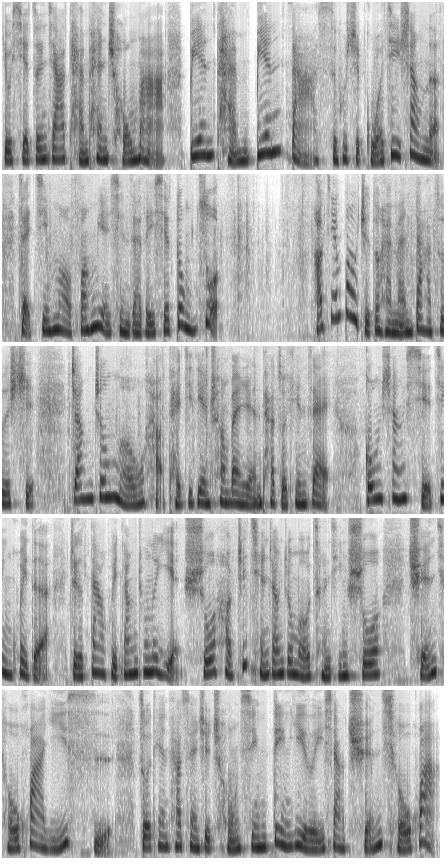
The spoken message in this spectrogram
有些增加谈判筹码，边谈边打，似乎是国际上呢在经贸方面现在的一些动作。好，今天报纸都还蛮大做的是张忠谋，好，台积电创办人，他昨天在工商协进会的这个大会当中的演说，好，之前张忠谋曾经说全球化已死，昨天他算是重新定义了一下全球化，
